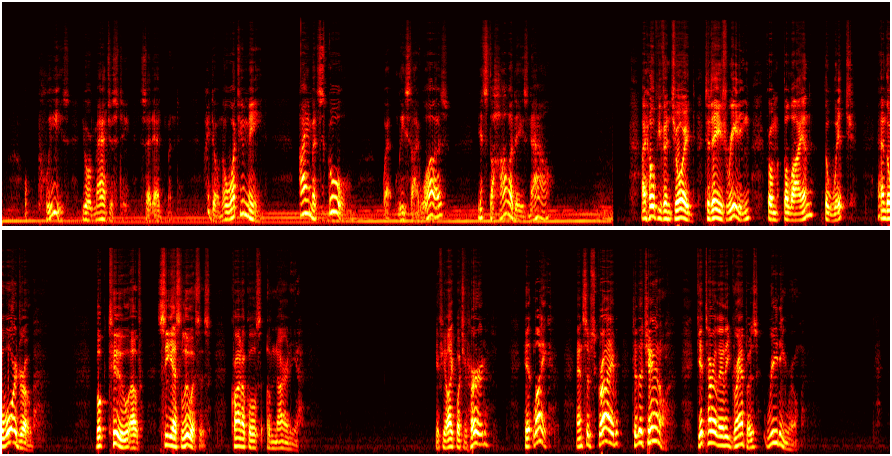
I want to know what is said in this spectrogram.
Oh, please, your majesty, said Edmund. I don't know what you mean. I am at school. Well, at least I was. It's the holidays now. I hope you've enjoyed today's reading from The Lion, the Witch, and the Wardrobe, Book Two of C.S. Lewis's Chronicles of Narnia. If you like what you've heard, hit like and subscribe to the channel, Guitarlele Grampa's Reading Room.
